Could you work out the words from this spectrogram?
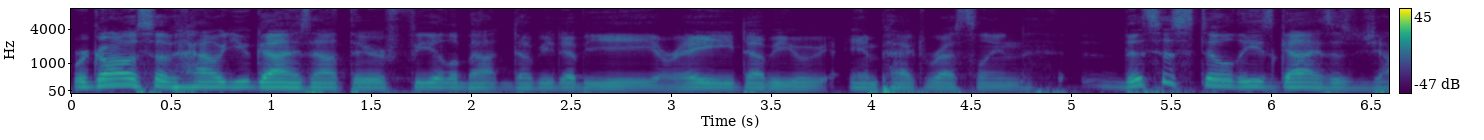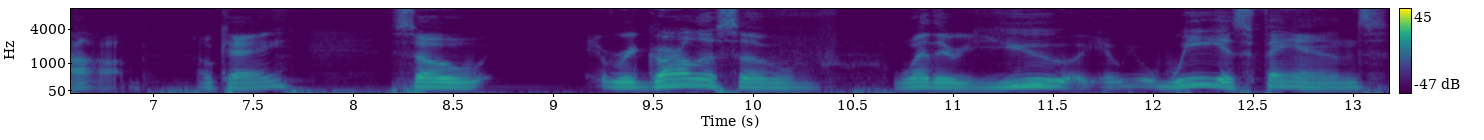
regardless of how you guys out there feel about WWE or AEW Impact Wrestling, this is still these guys' job. Okay. So regardless of whether you, we as fans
